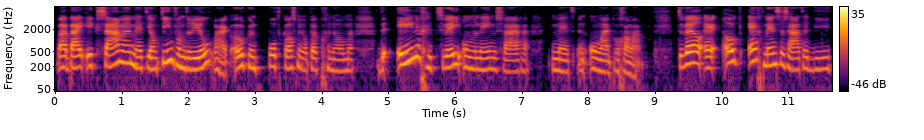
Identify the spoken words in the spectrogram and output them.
waarbij ik samen met Jantien van Driel, waar ik ook een podcast mee op heb genomen, de enige twee ondernemers waren met een online programma. Terwijl er ook echt mensen zaten die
